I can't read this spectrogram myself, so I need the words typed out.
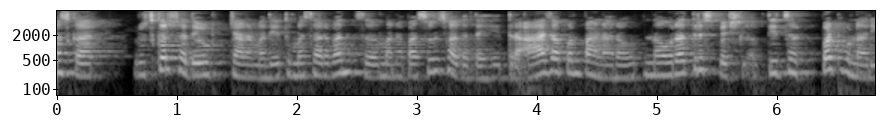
नमस्कार रुचकर सदैव चॅनलमध्ये तुम्हा सर्वांचं मनापासून स्वागत आहे. तर आज आपण पाहणार आहोत नवरात्री स्पेशल अगदी झटपट होणारी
